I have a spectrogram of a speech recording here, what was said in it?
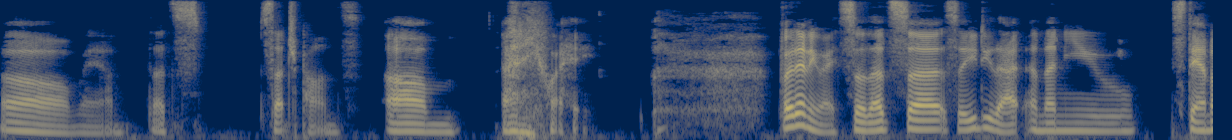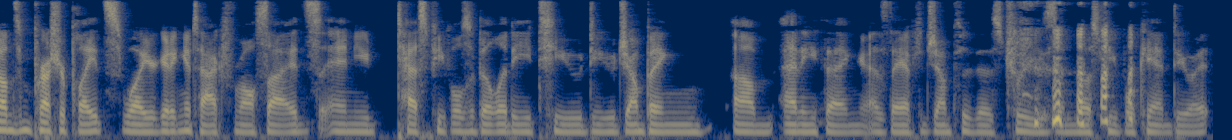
Oh man, that's such puns. Um anyway. But anyway, so that's uh so you do that and then you stand on some pressure plates while you're getting attacked from all sides and you test people's ability to do jumping um anything as they have to jump through those trees and most people can't do it,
